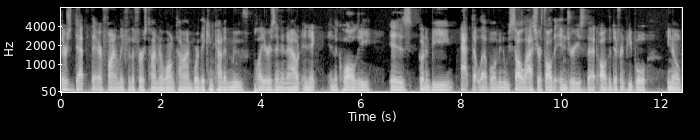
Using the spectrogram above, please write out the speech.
there's depth there finally for the first time in a long time where they can kind of move players in and out, and it and the quality is going to be at that level. I mean, we saw last year with all the injuries that all the different people, you know,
